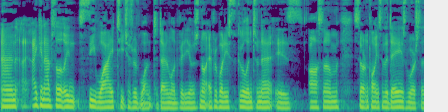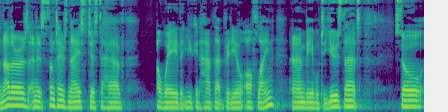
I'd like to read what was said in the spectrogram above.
And I can absolutely see why teachers would want to download videos. Not everybody's school internet is awesome. Certain points of the day is worse than others. And it's sometimes nice just to have a way that you can have that video offline and be able to use that. So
